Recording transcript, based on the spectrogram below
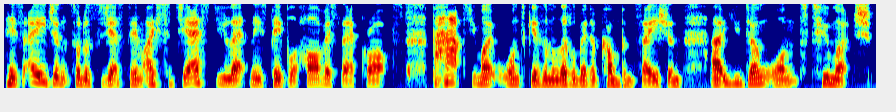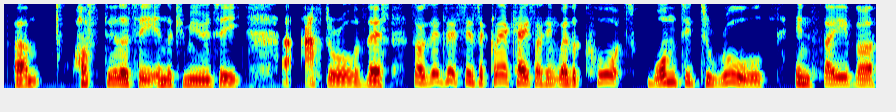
his agent sort of suggests to him, I suggest you let these people harvest their crops. Perhaps you might want to give them a little bit of compensation. Uh, you don't want too much um, hostility in the community uh, after all of this. So th- this is a clear case, I think, where the courts wanted to rule in favor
